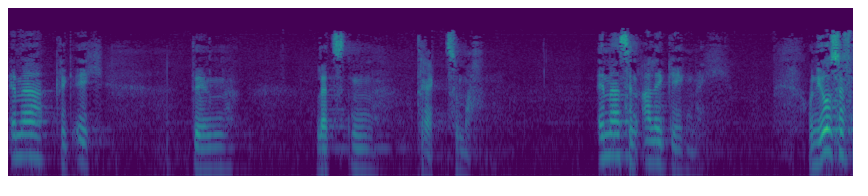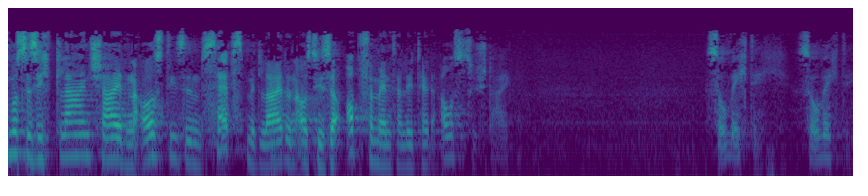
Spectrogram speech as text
Immer kriege ich den letzten Dreck zu machen. Immer sind alle gegen mich. Und Josef musste sich klar entscheiden, aus diesem Selbstmitleid und aus dieser Opfermentalität auszusteigen. So wichtig, so wichtig.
